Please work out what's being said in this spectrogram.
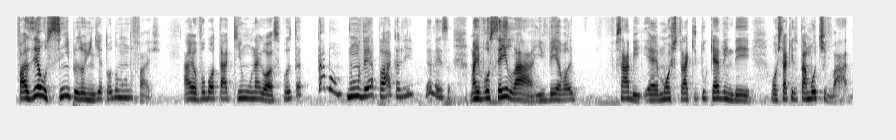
Fazer o simples hoje em dia, todo mundo faz. Ah, eu vou botar aqui um negócio. Vou, tá, tá bom, vamos ver a placa ali, beleza. Mas você ir lá e ver, sabe, é, mostrar que tu quer vender, mostrar que tu tá motivado.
